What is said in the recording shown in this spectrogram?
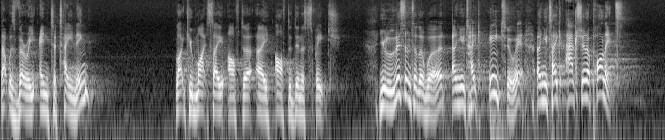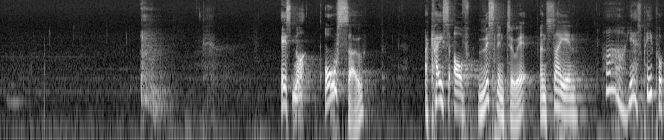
That was very entertaining like you might say after a after dinner speech. You listen to the word and you take heed to it and you take action upon it. It's not also a case of listening to it and saying, ah, yes, people,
